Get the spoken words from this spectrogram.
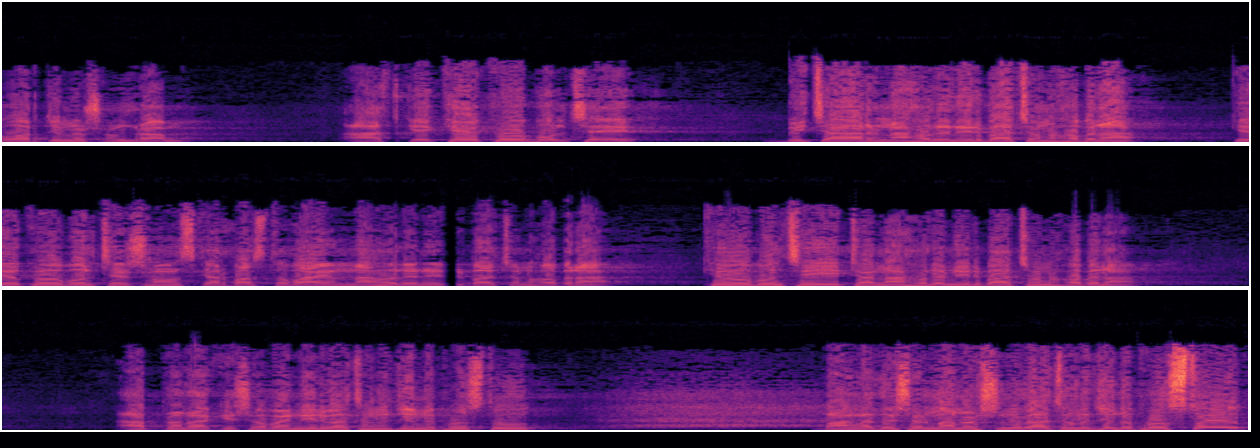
হওয়ার জন্য সংগ্রাম। আজকে কেউ কেউ বলছে বিচার না হলে নির্বাচন হবে না। কেউ কেউ বলছে সংস্কার বাস্তবায়ন না হলে নির্বাচন হবে না। কেউ বলছে এটা না হলে নির্বাচন হবে না। আপনারা কি সবাই নির্বাচনের জন্য প্রস্তুত? বাংলাদেশের মানুষ নির্বাচনের জন্য প্রস্তুত?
